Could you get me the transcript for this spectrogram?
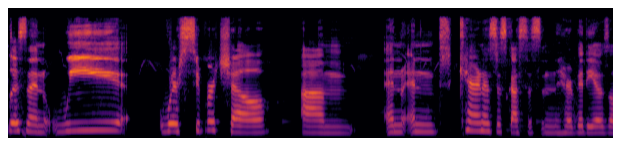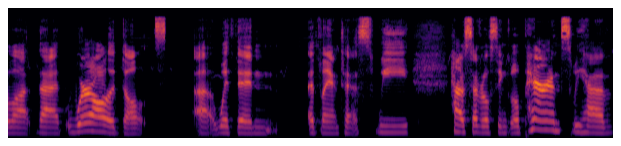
listen we we're super chill um and and karen has discussed this in her videos a lot that we're all adults uh, within atlantis we have several single parents we have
